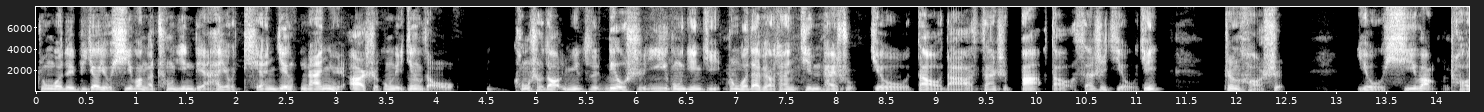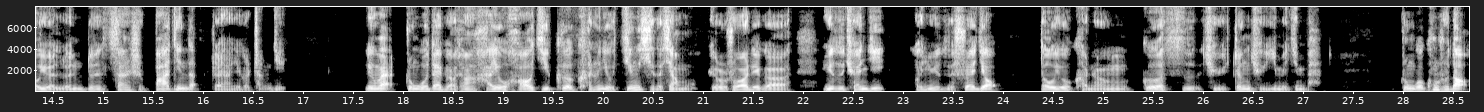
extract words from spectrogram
中国队比较有希望的冲金点还有田径男女二十公里竞走、空手道女子六十一公斤级，中国代表团金牌数就到达三十八到三十九斤，正好是有希望超越伦敦三十八斤的这样一个成绩。另外，中国代表团还有好几个可能有惊喜的项目，比如说这个女子拳击和女子摔跤都有可能各自去争取一枚金牌。中国空手道。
